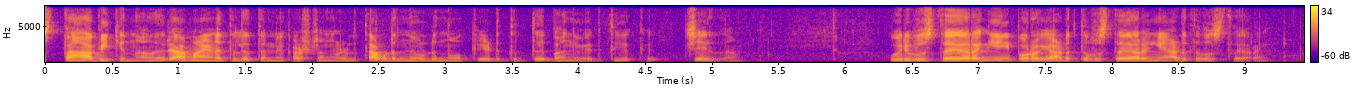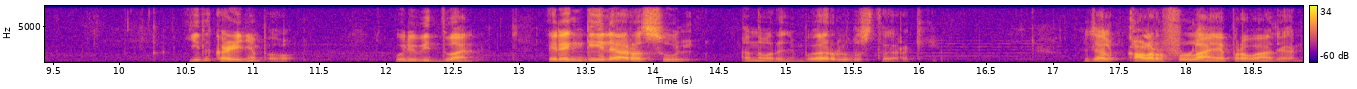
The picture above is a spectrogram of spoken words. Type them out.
സ്ഥാപിക്കുന്നത് രാമായണത്തിലെ തന്നെ കഷ്ണങ്ങളെടുത്ത് അവിടെ നിന്ന് ഇവിടെ നിന്നൊക്കെ എടുത്തിട്ട് ഭംഗി വരുത്തിയൊക്കെ ചെയ്തതാണ്. ഒരു പുസ്തകം ഇറങ്ങി പുറകെ അടുത്ത പുസ്തകം ഇറങ്ങി അടുത്ത പുസ്തകം ഇറങ്ങി. ഇത് കഴിഞ്ഞപ്പോൾ ഒരു വിദ്വാൻ രംഗീല റസൂൽ എന്ന് പറഞ്ഞ് വേറൊരു പുസ്തകം ഇറക്കി. എന്നുവെച്ചാൽ കളർഫുള്ളായ പ്രവാചകൻ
